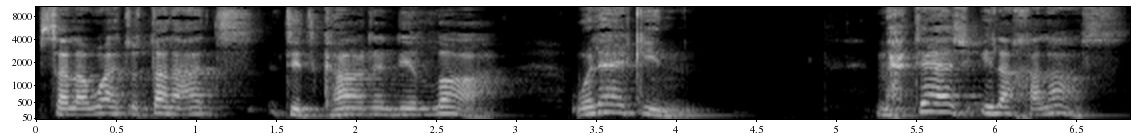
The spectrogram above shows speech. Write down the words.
صلواته طلعت تذكارا لله. ولكن محتاج إلى خلاص.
